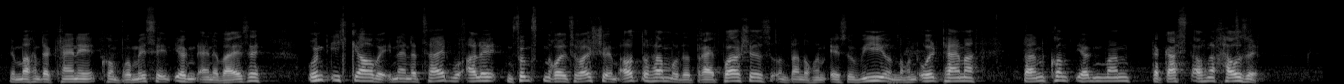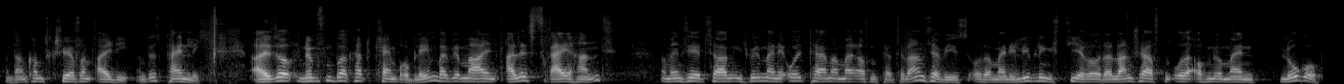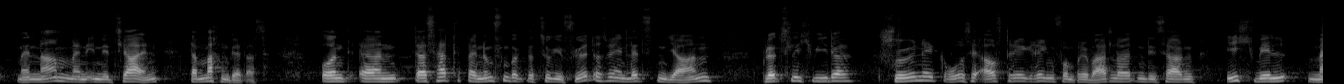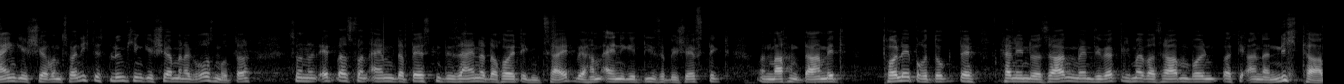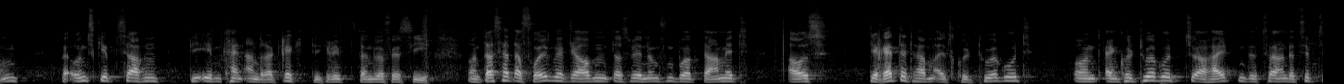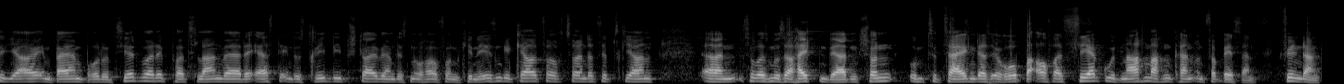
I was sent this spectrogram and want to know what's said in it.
Wir machen da keine Kompromisse in irgendeiner Weise. Und ich glaube, in einer Zeit, wo alle einen fünften Rolls-Royce schon im Auto haben oder drei Porsches und dann noch ein SUV und noch ein Oldtimer, dann kommt irgendwann der Gast auch nach Hause. Und dann kommt das Geschirr von Aldi. Und das ist peinlich. Also Nymphenburg hat kein Problem, weil wir malen alles freihand. Und wenn Sie jetzt sagen, ich will meine Oldtimer mal auf dem Porzellanservice oder meine Lieblingstiere oder Landschaften oder auch nur mein Logo, meinen Namen, meine Initialen, dann machen wir das. Und ähm, das hat bei Nymphenburg dazu geführt, dass wir in den letzten Jahren plötzlich wieder schöne, große Aufträge kriegen von Privatleuten, die sagen, ich will mein Geschirr, und zwar nicht das Blümchengeschirr meiner Großmutter, sondern etwas von einem der besten Designer der heutigen Zeit. Wir haben einige dieser beschäftigt und machen damit tolle Produkte. Kann ich nur sagen, wenn Sie wirklich mal was haben wollen, was die anderen nicht haben, bei uns gibt es Sachen, die eben kein anderer kriegt. Die kriegt es dann nur für sie. Und das hat Erfolg. Wir glauben, dass wir Nymphenburg damit aus gerettet haben als Kulturgut. Und ein Kulturgut zu erhalten, das 270 Jahre in Bayern produziert wurde. Porzellan war ja der erste Industriediebstahl. Wir haben das Know-how von Chinesen geklaut vor 270 Jahren. Ähm, sowas muss erhalten werden, schon um zu zeigen, dass Europa auch was sehr gut nachmachen kann und verbessern. Vielen Dank.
